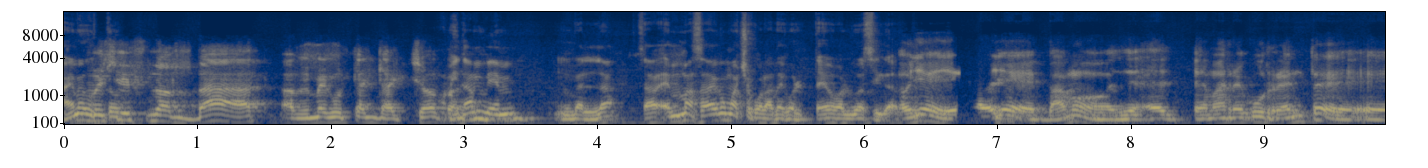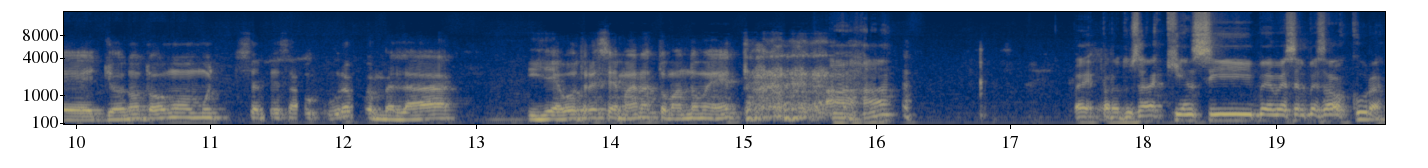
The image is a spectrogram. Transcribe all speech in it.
A mí me Which gustó. is not bad. A mí me gusta el dark A mí chocolate. también, en verdad. Es más, sabe como a chocolate corteo o algo así. Oye, oye, vamos, el- el tema recurrente, eh, yo no tomo mucha cerveza oscura, pues en verdad, y llevo tres semanas tomándome esta. Ajá. Eh, Pero tú sabes quién sí bebe cerveza oscura.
